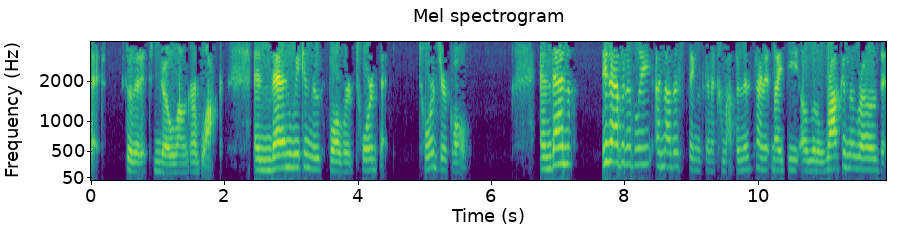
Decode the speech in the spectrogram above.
it so that it's no longer a block. And then we can move forward towards it, towards your goal. And then inevitably another thing's going to come up and this time it might be a little rock in the road that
